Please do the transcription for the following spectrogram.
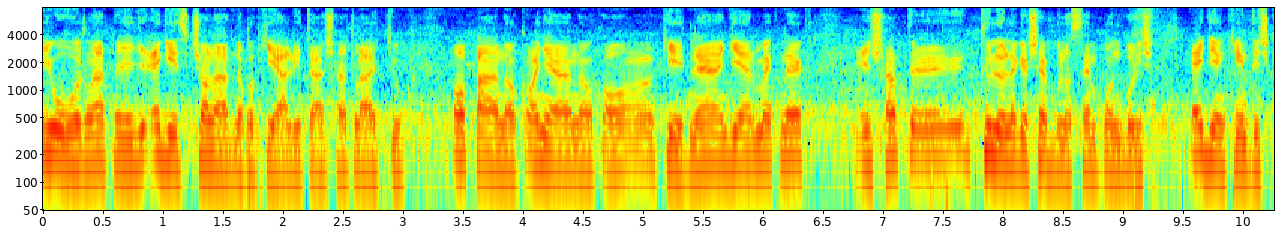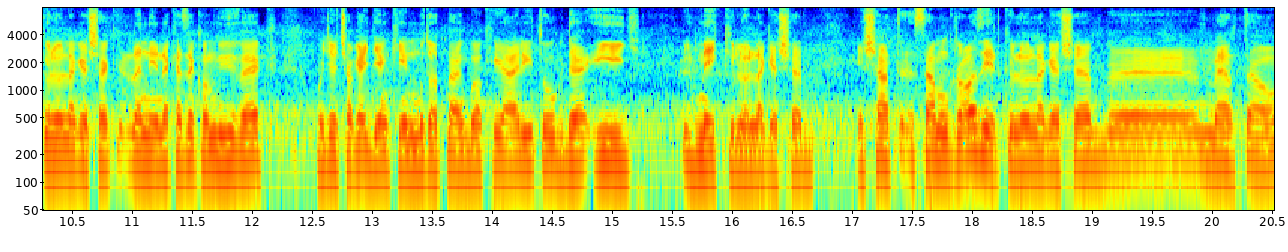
jó volt látni, hogy egy egész családnak a kiállítását látjuk. Apának, anyának, a két leánygyermeknek, és hát különleges ebből a szempontból is. Egyenként is különlegesek lennének ezek a művek, hogyha csak egyenként mutatnák be a kiállítók, de így, így még különlegesebb. És hát számunkra azért különlegesebb, mert a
